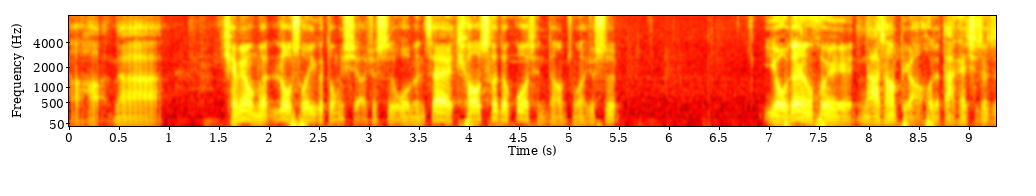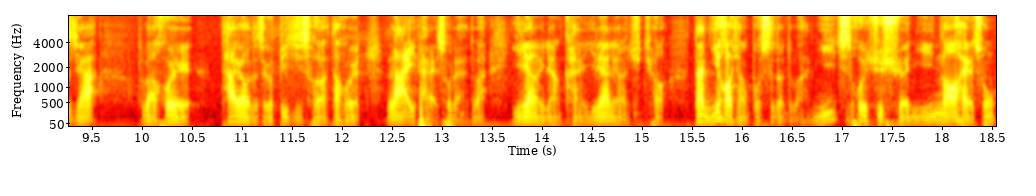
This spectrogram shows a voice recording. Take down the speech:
啊。好，那前面我们漏说一个东西啊，就是我们在挑车的过程当中啊，就是有的人会拿张表或者打开汽车之家，对吧？会他要的这个 B 级车，他会拉一排出来，对吧？一辆一辆看，一辆一辆去挑。但你好像不是的，对吧？你只会去选你脑海中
